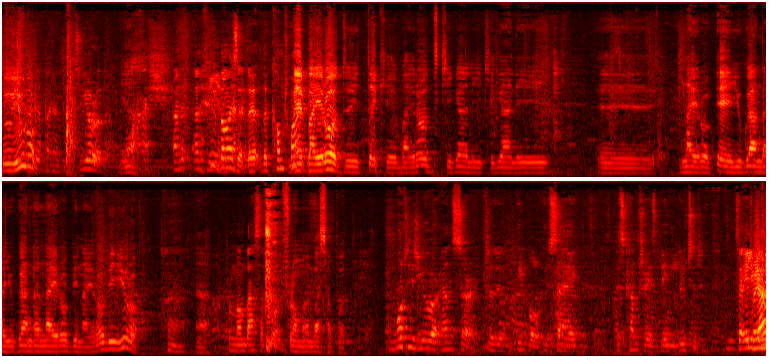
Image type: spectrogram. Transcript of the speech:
to Europe. To Europe? Yeah. And, and who buys it? The, the comptoir? By, by road, we take uh, by road Kigali, Kigali, uh, Nairobi, uh, Uganda, Uganda, Nairobi, Nairobi, Europe. Huh. Yeah. From Mombasa port? From Mombasa port. What is your answer to the people who say this country is being looted? So illegal?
